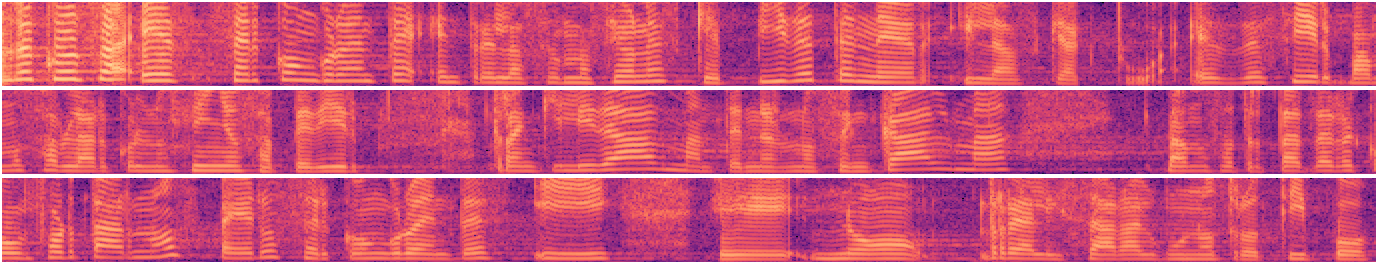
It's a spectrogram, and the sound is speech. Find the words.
Otra cosa es ser congruente entre las emociones que pide tener y las que actúa. Es decir, vamos a hablar con los niños a pedir tranquilidad, mantenernos en calma, vamos a tratar de reconfortarnos, pero ser congruentes y eh, no realizar algún otro tipo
